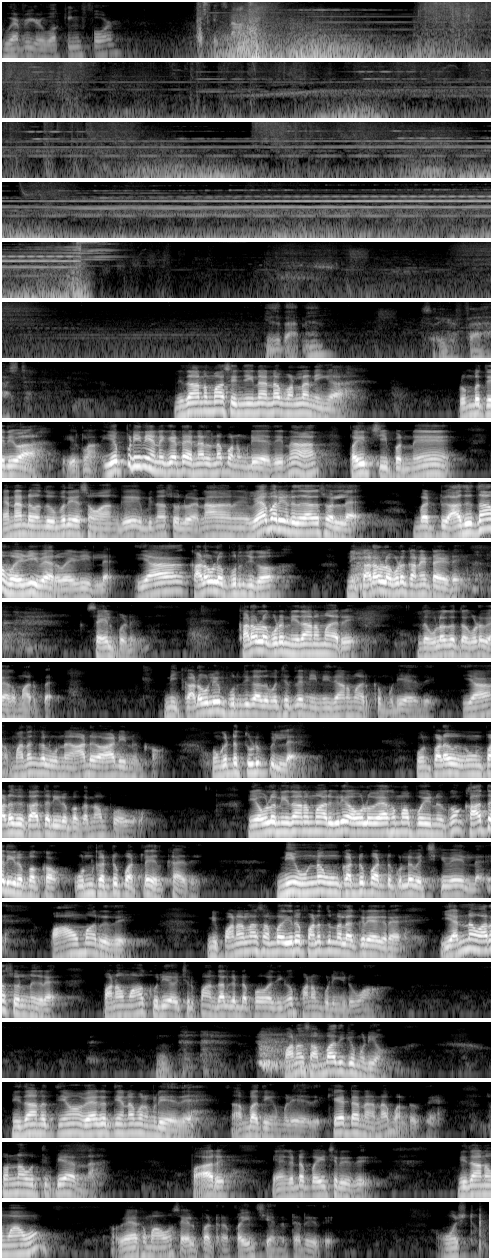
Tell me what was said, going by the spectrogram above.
whoever you're looking for, it's not. You're the Batman? So you're fast. நிதானமாக செஞ்சீங்கன்னா என்ன பண்ணலாம் நீங்கள் ரொம்ப தெளிவாக இருக்கலாம். எப்படின்னு என்னை கேட்டால் என்னால் என்ன பண்ண முடியாதுன்னா பயிற்சி பண்ணு என்னாண்ட வந்து உபதேசம் வாங்கு இப்படி தான் சொல்லுவேன். நான் வியாபாரின்றதுக்காக சொல்லல. பட் அதுதான் வழி வேறு வழி இல்லை. ஏன்? கடவுளை புரிஞ்சுக்கோ. நீ கடவுளை கூட கனெக்ட் ஆகிடு செயல்படு. கடவுளை கூட நிதானமாக இரு. இந்த உலகத்தை கூட வேகமாக இருப்ப. நீ கடவுளையும் புரிஞ்சுக்காத பட்சத்தில் நீ நிதானமாக இருக்க முடியாது. ஏன்? மதங்கள் உன்னை ஆடு ஆடி நிற்கும் உங்ககிட்ட துடுப்பு இல்லை. உன் படகு உன் படகு காத்தடிக்கிற பக்கம் தான் போகும். நீ எவ்வளோ நிதானமாக இருக்கிறியோ அவ்வளோ வேகமாக போய் நிற்கும். காத்தடிக்கிற பக்கம் உன் கட்டுப்பாட்டில் இருக்காது. நீ உன்னை உன் கட்டுப்பாட்டுக்குள்ளே வச்சுக்கவே இல்லை. பாவமாக இருக்குது. நீ பணம்லாம் சம்பாதிக்கிற பணத்து மேலே அக்கறையாகிற என்ன வர சொல்லுங்கிற பணமாக குறிய வச்சுருப்பான். அந்த ஆள்கிட்ட போகாதீங்க பணம் பிடிங்கிடுவான். ம். பணம் சம்பாதிக்க முடியும். நிதானத்தையும் வேகத்தையும் என்ன பண்ண முடியாது? சம்பாதிக்க முடியாது. கேட்டால் நான் என்ன பண்ணுறது சொன்னால் ஒத்துப்பியா என்ன? பாரு என்கிட்ட பயிற்சி இருக்குது. நிதானமாகவும் வேகமாகவும் செயல்படுற பயிற்சி என்கிட்ட இருக்குது. உன் இஷ்டம்.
